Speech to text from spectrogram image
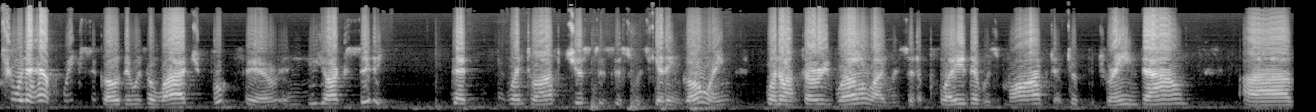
two and a half weeks ago, there was a large book fair in New York City that went off just as this was getting going. Went off very well. I was at a play that was mobbed. I took the train down. Uh,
